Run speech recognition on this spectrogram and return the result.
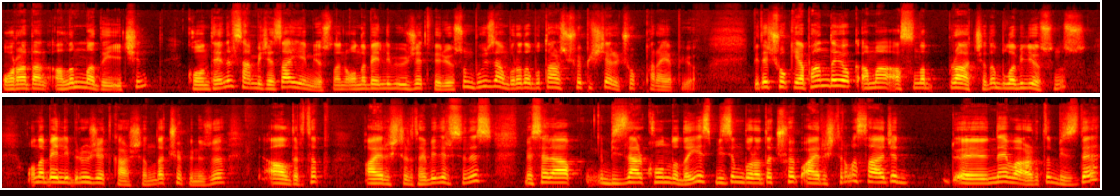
oradan alınmadığı için konteyner sen bir ceza yemiyorsun. Hani ona belli bir ücret veriyorsun. Bu yüzden burada bu tarz çöp işleri çok para yapıyor. Bir de çok yapan da yok ama aslında rahatça da bulabiliyorsunuz. Ona belli bir ücret karşılığında çöpünüzü aldırtıp ayrıştırtabilirsiniz. Mesela bizler kondodayız. Bizim burada çöp ayrıştırma sadece e, ne vardı bizde?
